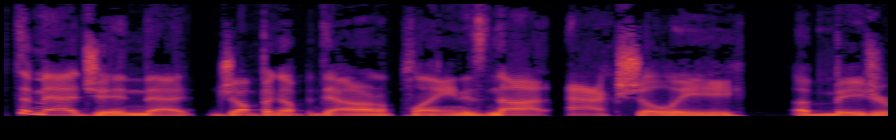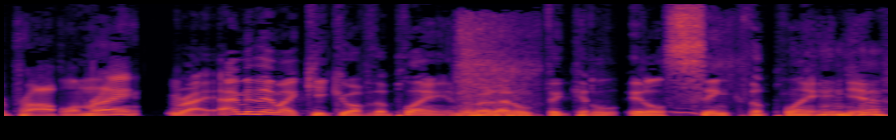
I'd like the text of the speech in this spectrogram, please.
Have to imagine that jumping up and down on a plane is not actually a major problem, right? Right. I mean, they might kick you off the plane, but I don't think it'll it'll sink the plane. Yeah,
